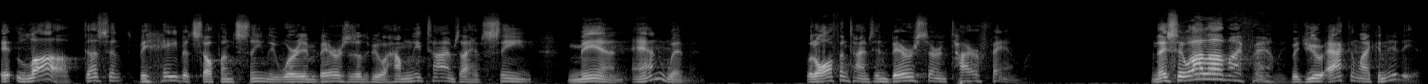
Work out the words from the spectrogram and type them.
it, love doesn't behave itself unseemly where it embarrasses other people. How many times I have seen men and women, but oftentimes embarrass their entire family. And they say, Well, I love my family, but you're acting like an idiot.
